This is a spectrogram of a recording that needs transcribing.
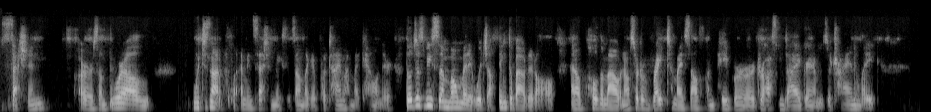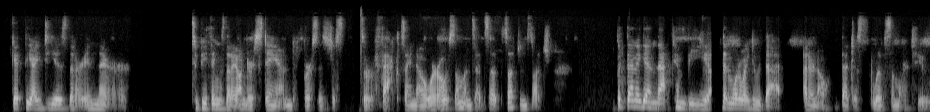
session or something where I'll, which is not, I mean, session makes it sound like I put time on my calendar. There'll just be some moment at which I'll think about it all and I'll pull them out and I'll sort of write to myself on paper or draw some diagrams or try and like get the ideas that are in there to be things that I understand versus just sort of facts I know or, oh, someone said such, such and such. But then again, that can be, then what do I do with that? I don't know. That just lives somewhere too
